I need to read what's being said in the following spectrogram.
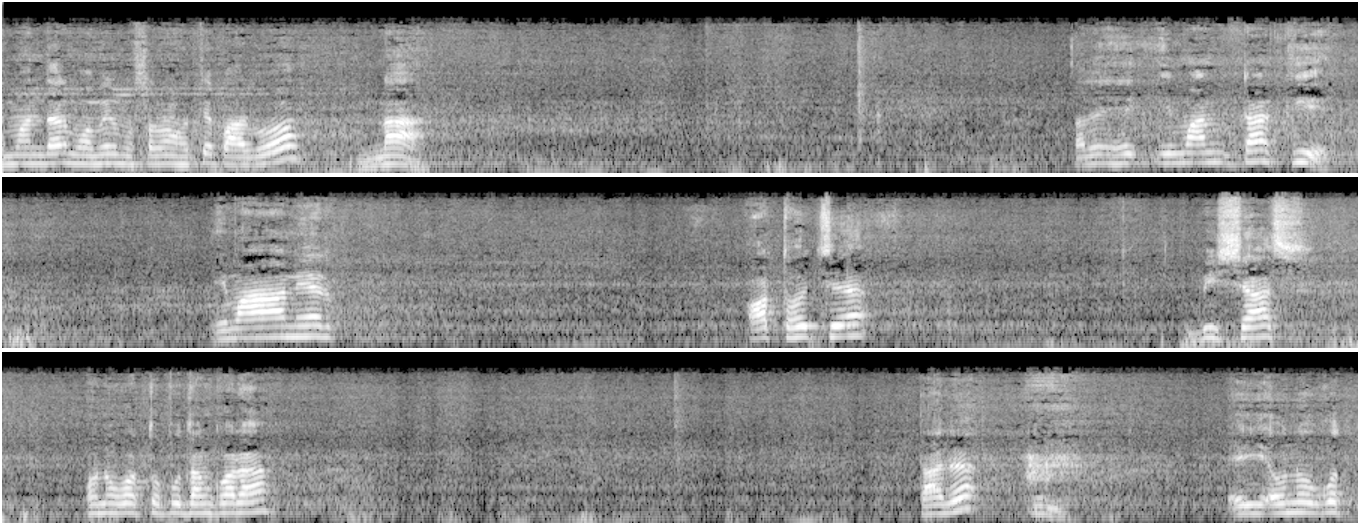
ইমানদার মমিন মুসলমান হতে পারব না। তাহলে ইমানটা কি? ইমানের অর্থ হচ্ছে বিশ্বাস অনুগত প্রদান করা। তাহলে এই অনুগত্য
